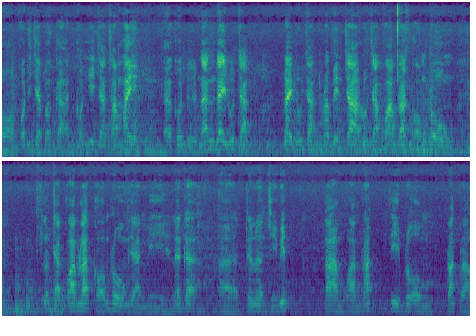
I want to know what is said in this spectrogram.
บอกคนที่จะประกาศ คนที่จะทำให้คนอื่นนั้นได้รู้จักได้รู้จักพระเบญเจ้า รู้จักความรักของพระองค์ รู้จักความรักของพระองค์อย่างดี แล้วก็เอ่อเจริญชีวิตตามความรักที่พระองค์รักเรา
